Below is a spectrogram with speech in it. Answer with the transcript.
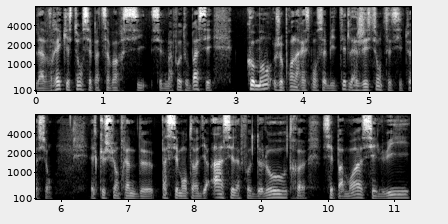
La vraie question, c'est pas de savoir si c'est de ma faute ou pas, c'est comment je prends la responsabilité de la gestion de cette situation. Est-ce que je suis en train de passer mon temps à dire ah c'est la faute de l'autre, c'est pas moi, c'est lui.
